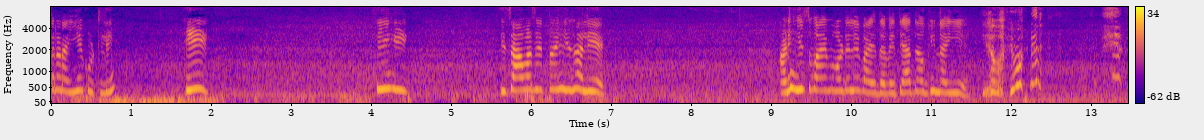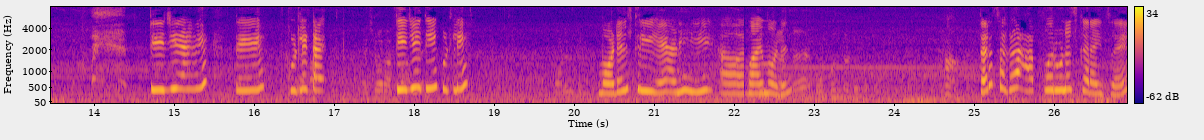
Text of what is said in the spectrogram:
तर नाहीये कुठली. ही. ही ही. हिचा आवाज येतोय ही झाली आहे आणि हीच वाय मॉडेल आहे बाय द वे त्या दोघी नाहीये. या वाय मॉडेल ती जी आहे ते कुठली टाय ती जी ती कुठली? मॉडेल थ्री आहे आणि ही वाय मॉडेल तर सगळं ॲपवरूनच करायचं आहे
